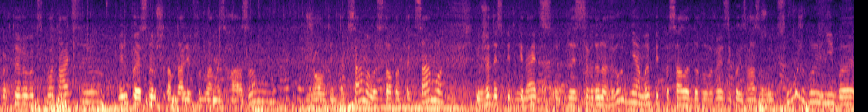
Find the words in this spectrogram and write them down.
квартиру в експлуатацію. Він пояснив, що там далі проблеми з газом. Жовтень так само, листопад так само. І вже десь під кінець, десь середина грудня, ми підписали договори з якоюсь газовою службою, ніби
